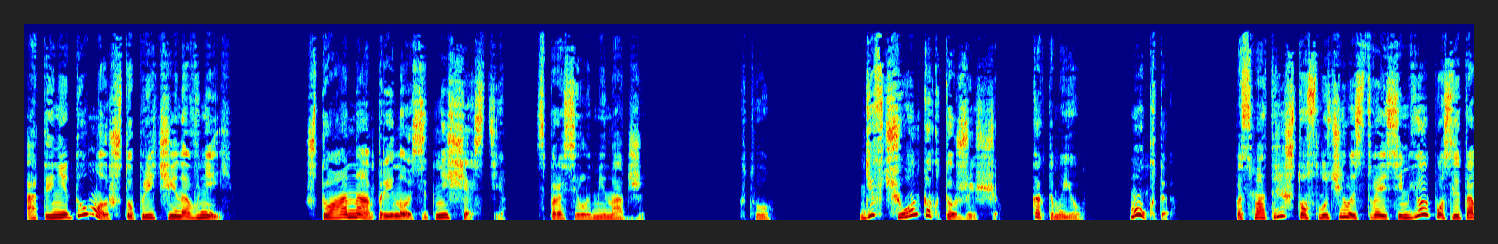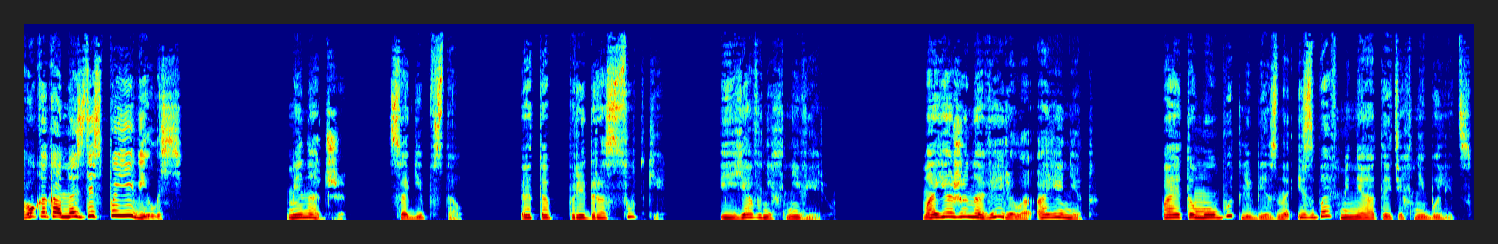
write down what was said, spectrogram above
«А ты не думал, что причина в ней? Что она приносит несчастье?» — спросила Минаджи. «Кто?» «Девчонка кто же еще? Как там ее? Мукта. Посмотри, что случилось с твоей семьей после того, как она здесь появилась. Минаджи, Сагиб встал, это предрассудки, и я в них не верю. Моя жена верила, а я нет. Поэтому, будь любезна, избавь меня от этих небылиц.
